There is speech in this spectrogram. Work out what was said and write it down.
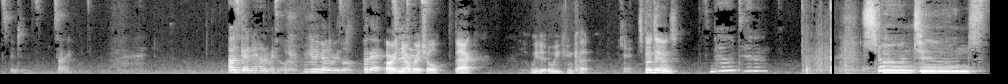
Spin tunes. Sorry. I was getting ahead of myself. I'm getting ahead of myself. Okay. All right, now tunes. Rachel, back. We we can cut. Okay. Spoon tunes. Spoon tunes. Spoon tunes.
